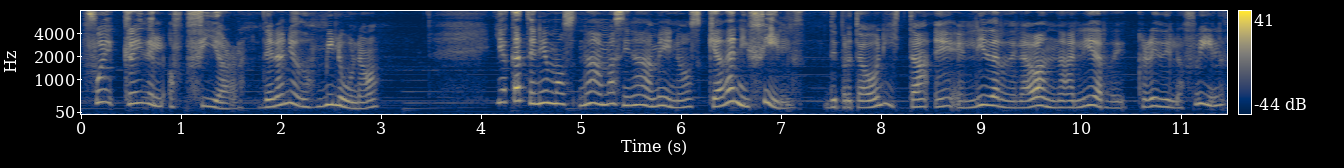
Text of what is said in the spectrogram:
fue Cradle of Fear del año 2001. Y acá tenemos nada más y nada menos que a Danny Fields de protagonista, eh, el líder de la banda, el líder de Cradle of Field.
